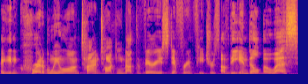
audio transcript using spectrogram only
an incredibly long time talking about the various different features of the inbuilt OS,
